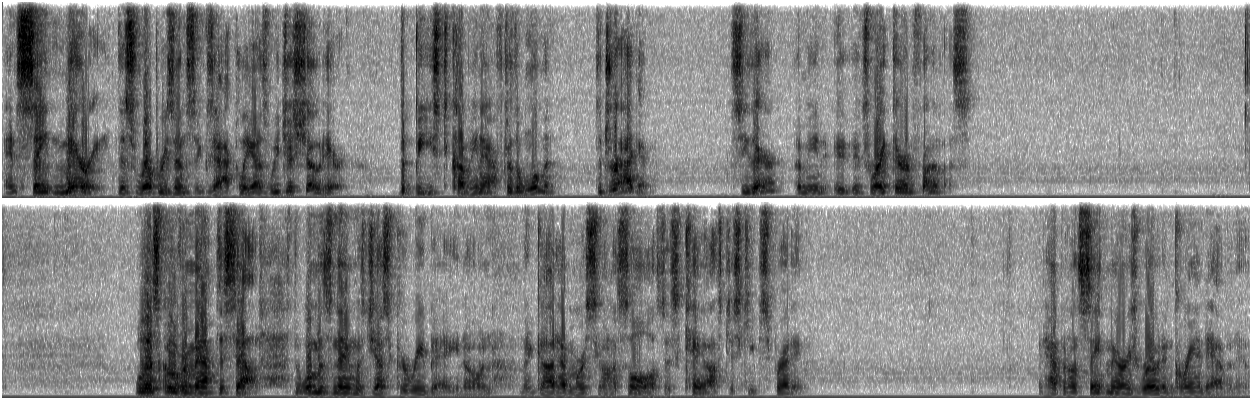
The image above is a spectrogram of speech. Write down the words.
And St. Mary, this represents exactly as we just showed here the beast coming after the woman, the dragon. See there? I mean, it, it's right there in front of us. Well, let's go over and map this out. The woman's name was Jessica Uribe, you know, and may God have mercy on us all as this chaos just keeps spreading. It happened on St. Mary's Road and Grand Avenue,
